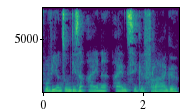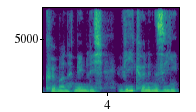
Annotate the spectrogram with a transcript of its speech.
wo wir uns um diese eine einzige Frage kümmern, nämlich wie können Sie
